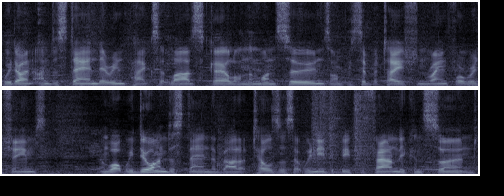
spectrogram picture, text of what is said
We don't understand their impacts at large scale on the monsoons, on precipitation, rainfall regimes. And what we do understand about it tells us that we need to be profoundly concerned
